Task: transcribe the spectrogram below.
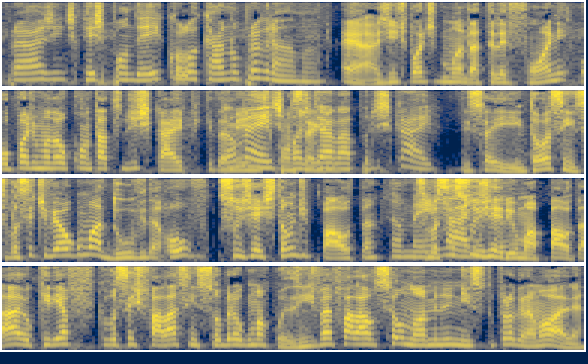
pra gente responder e colocar no programa. É, a gente pode mandar telefone ou pode mandar o contato de Skype, que também, Também, a a gente gente pode consegue. gravar por Skype. Isso aí. Então, assim, se você tiver alguma dúvida ou sugestão de pauta, Também se você válido. sugerir uma pauta, ah, eu queria que vocês falassem sobre alguma coisa. A gente vai falar o seu nome no início do programa. Olha,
